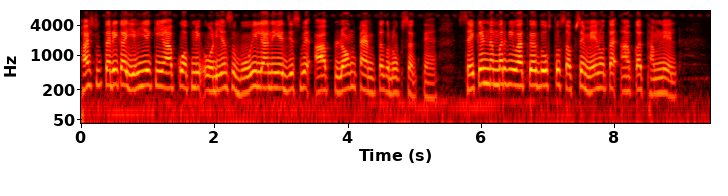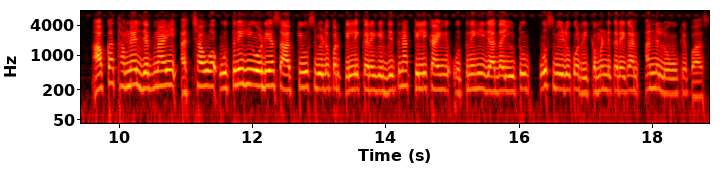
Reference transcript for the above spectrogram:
फ़र्स्ट तरीका यही है कि आपको अपनी ऑडियंस वो ही लानी है जिसमें आप लॉन्ग टाइम तक रुक सकते हैं। सेकेंड नंबर की बात करें दोस्तों, सबसे मेन होता है आपका थंबनेल आपका थंबनेल जितना ही अच्छा होगा, उतनी ही ऑडियंस आपकी उस वीडियो पर क्लिक करेगी। जितना क्लिक आएँगे, उतने ही ज़्यादा यूट्यूब उस वीडियो को रिकमेंड करेगा अन्य लोगों के पास।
